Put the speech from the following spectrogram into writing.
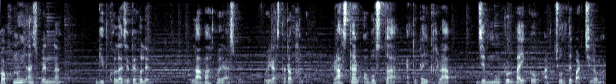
কখনোই আসবেন না। গীতখোলা যেতে হলে লাভা হয়ে আসবেন। ওই রাস্তাটা ভালো। রাস্তার অবস্থা এতটাই খারাপ যে মোটর বাইকও আর চলতে পারছিল না।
